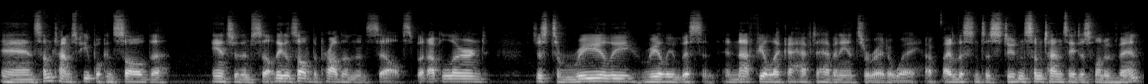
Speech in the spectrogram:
and sometimes people can solve the answer themselves. They can solve the problem themselves. But I've learned just to really, really listen and not feel like I have to have an answer right away. I, I listen to students. Sometimes they just want to vent.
